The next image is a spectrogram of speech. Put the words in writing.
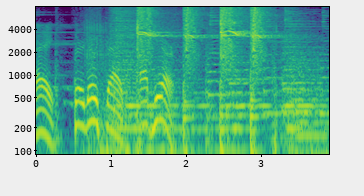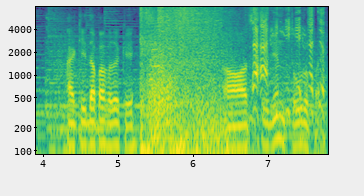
Hey, Sir Douchebag, up here. Aqui dá pra fazer o quê? Nossa, explodindo tudo, pai.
